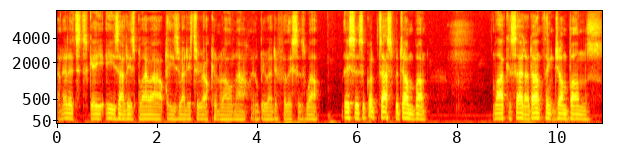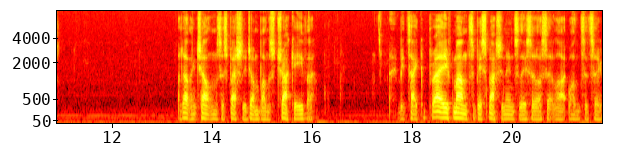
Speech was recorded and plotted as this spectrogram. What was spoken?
And Elitski, he's had his blowout. He's ready to rock and roll now. He'll be ready for this as well. This is a good test for Jonbon. Like I said, I don't think Jonbon's... I don't think Cheltenham's especially Jonbon's track either. It'd be take a brave man to be smashing into this horse at like one to two.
